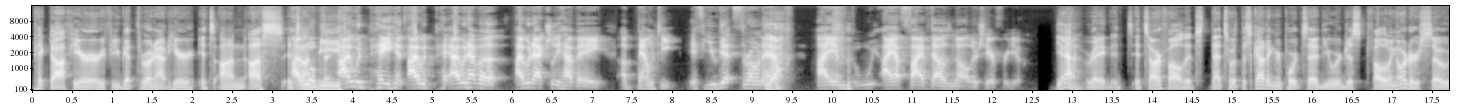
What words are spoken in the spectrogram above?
picked off here or if you get thrown out here, it's on us. It's I on me. Pay, I would pay him. I would pay. I would have a. I would actually have a a bounty if you get thrown out. Yeah. I am. I have five thousand dollars here for you. Yeah, right. It's it's our fault. It's that's what the scouting report said. You were just following orders, so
